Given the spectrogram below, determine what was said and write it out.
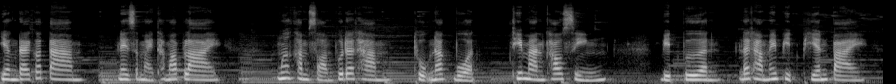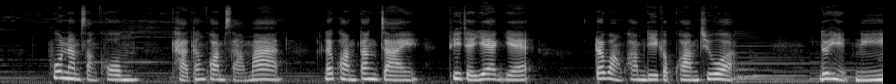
อย่างไรก็ตาม ในสมัยธรรมปลาย เมื่อคำสอนพุทธธรรมถูกนักบวชที่มันเข้าสิง บิดเบือนและทำให้ผิดเพี้ยนไป ผู้นำสังคม ขาดทั้งความสามารถและความตั้งใจที่จะแยกแยะ ระหว่างความดีกับความชั่ว ด้วยเหตุนี้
